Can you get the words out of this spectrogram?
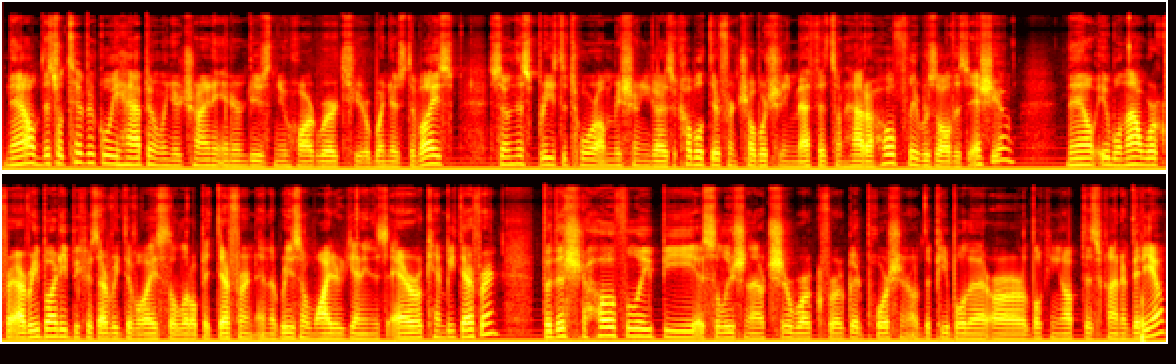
Now this will typically happen when you're trying to introduce new hardware to your Windows device. So in this brief tutorial I'm going to be showing you guys a couple different troubleshooting methods on how to hopefully resolve this issue. Now, it will not work for everybody because every device is a little bit different and the reason why you're getting this error can be different, but this should hopefully be a solution that should work for a good portion of the people that are looking up this kind of video.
